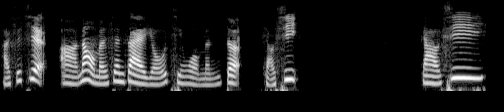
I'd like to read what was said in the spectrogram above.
好，谢谢啊。那我们现在有请我们的小溪，小溪，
